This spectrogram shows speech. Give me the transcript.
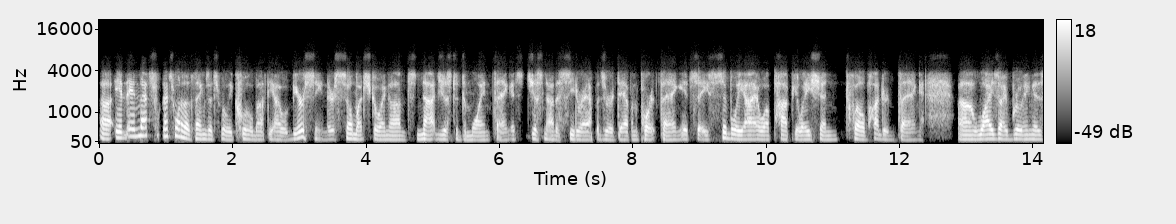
Uh, and, and that's that's one of the things that's really cool about the Iowa beer scene. There's so much going on. It's not just a Des Moines thing. It's just not a Cedar Rapids or a Davenport thing. It's a Sibley, Iowa population 1,200 thing. Uh, Wise Eye Brewing is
